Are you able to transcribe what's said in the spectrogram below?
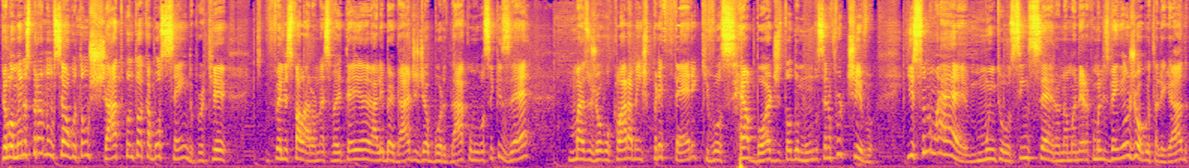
Pelo menos para não ser algo tão chato quanto acabou sendo, porque eles falaram, né? Você vai ter a liberdade de abordar como você quiser, mas o jogo claramente prefere que você aborde todo mundo sendo furtivo. Isso não é muito sincero na maneira como eles vendem o jogo, tá ligado?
